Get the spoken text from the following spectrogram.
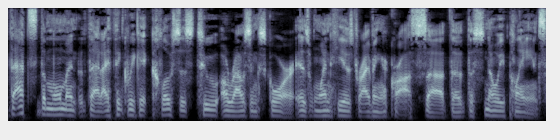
that's the moment that I think we get closest to a rousing score is when he is driving across uh, the the snowy plains.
